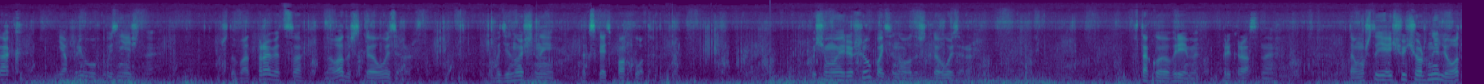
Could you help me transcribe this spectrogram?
Итак, я прибыл в Кузнечное, чтобы отправиться на Ладожское озеро в одиночный, так сказать, поход. Почему я решил пойти на Ладожское озеро в такое время прекрасное? Потому что я ищу черный лед,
